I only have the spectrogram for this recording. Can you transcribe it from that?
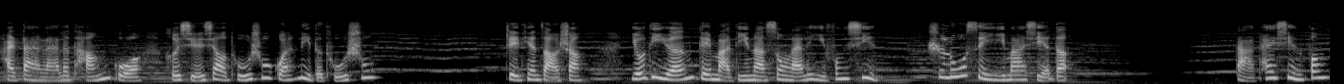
还带来了糖果和学校图书馆里的图书。这天早上，邮递员给玛蒂娜送来了一封信，是 Lucy 姨妈写的。打开信封，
